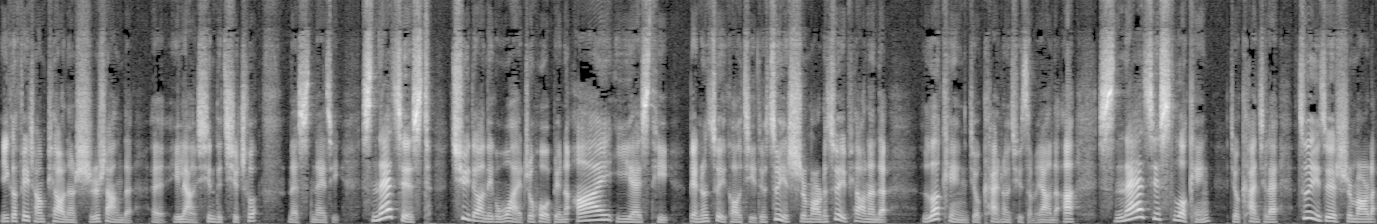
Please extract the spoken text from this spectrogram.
一个非常漂亮、时尚的呃一辆新的汽车。那 snazzy，snazziest 去掉那个 y 之后变成 i e s t，变成最高级的、最时髦的、最漂亮的。Looking 就看上去怎么样的啊？snazziest looking 就看起来最最时髦的。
